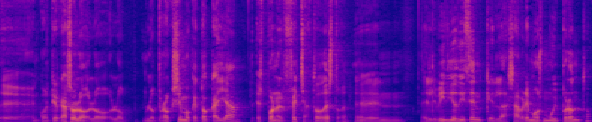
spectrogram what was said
eh, en cualquier caso lo, lo- lo- lo próximo que toca ya es poner fecha a todo esto. ¿eh? En el vídeo dicen que la sabremos muy pronto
